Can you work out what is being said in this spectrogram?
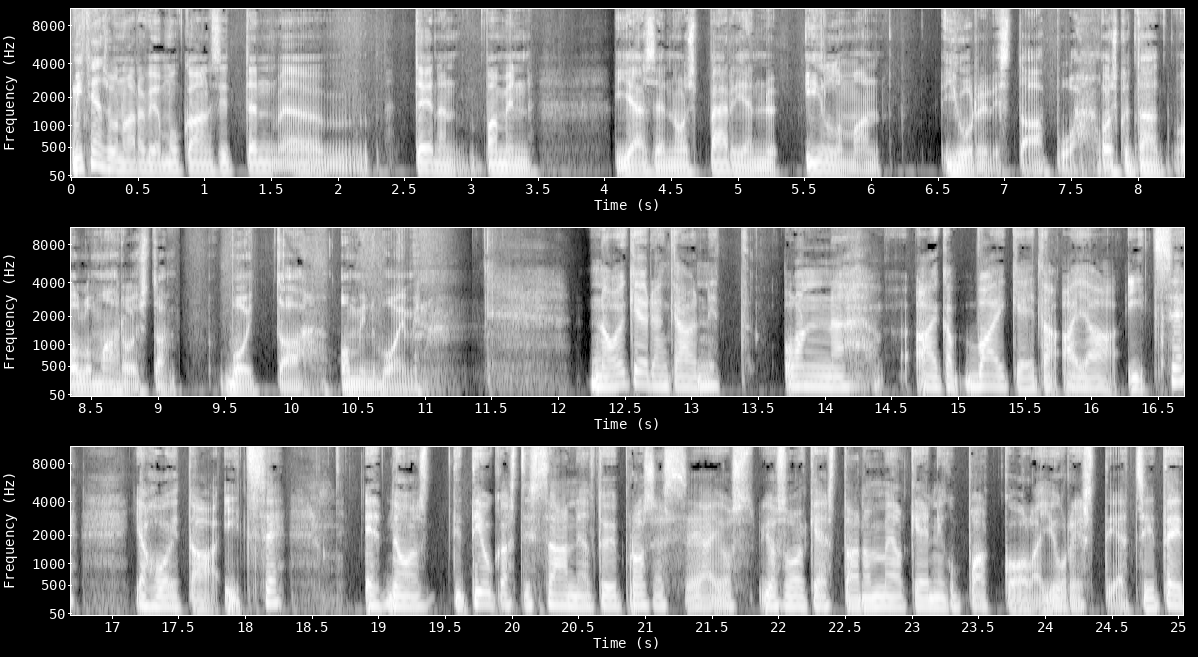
Miten sun arvion mukaan sitten teidän PAMin jäsen olisi pärjännyt ilman juridista apua? Olisiko tämä ollut mahdollista voittaa omin voimin? No oikeudenkäynnit on aika vaikeita ajaa itse ja hoitaa itse että ne on tiukasti säänneltyjä prosesseja, jos, jos oikeastaan on melkein niin kuin pakko olla juristi. Että siitä ei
